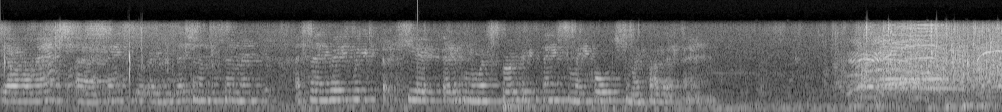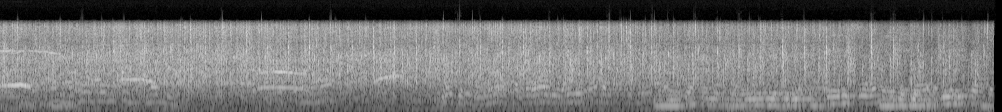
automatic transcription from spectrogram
to the Arrow uh, thanks to organization of the tournament. I spent a great week here, everything was perfect, thanks to my coach, to my father, and... Gracias.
